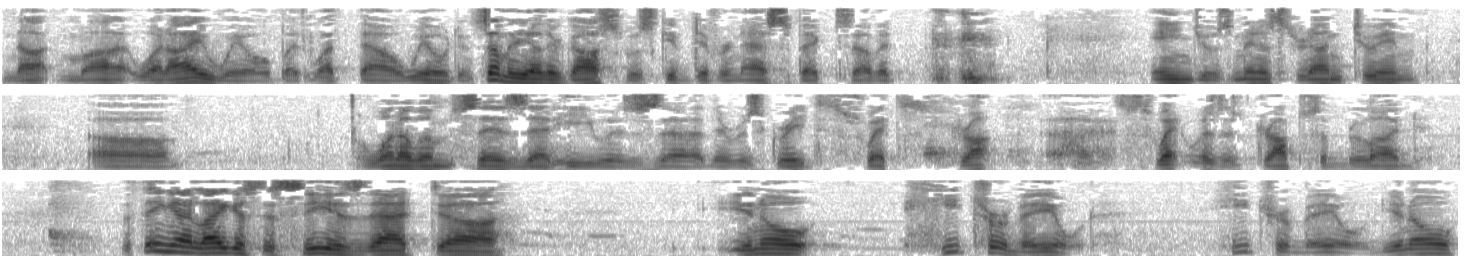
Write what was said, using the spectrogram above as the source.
not my, what I will, but what thou wilt. And some of the other gospels give different aspects of it. Angels ministered unto him. Uh, one of them says that he was uh, there was great sweat drop, uh, sweat was as drops of blood the thing I'd like us to see is that, uh, you know, he travailed. He travailed. You know,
